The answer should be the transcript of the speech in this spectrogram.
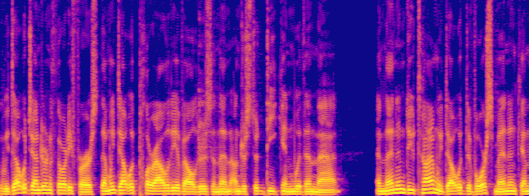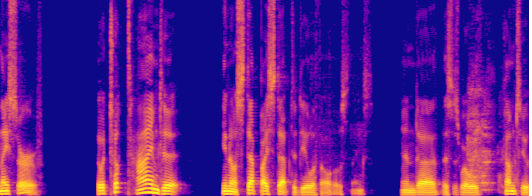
So we dealt with gender and authority first. Then we dealt with plurality of elders and then understood deacon within that. And then in due time, we dealt with divorced men and can they serve. So it took time to, you know, step by step to deal with all those things. And uh, this is where we've come to.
